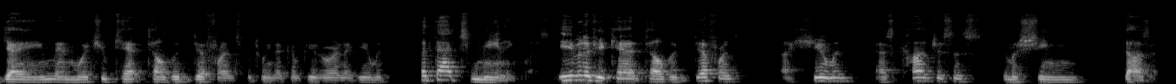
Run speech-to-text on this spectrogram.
game in which you can't tell the difference between a computer and a human, that that's meaningless. Even if you can't tell the difference, a human has consciousness, the machine doesn't.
